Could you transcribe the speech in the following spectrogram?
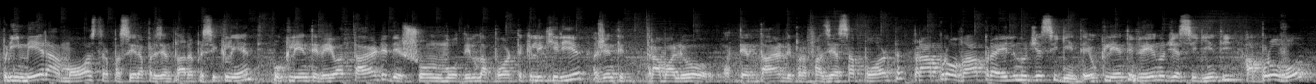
primeira amostra para ser apresentada para esse cliente. O cliente veio à tarde, deixou um modelo da porta que ele queria. A gente trabalhou até tarde para fazer essa porta para aprovar para ele no dia seguinte. Aí o cliente veio no dia seguinte, aprovou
